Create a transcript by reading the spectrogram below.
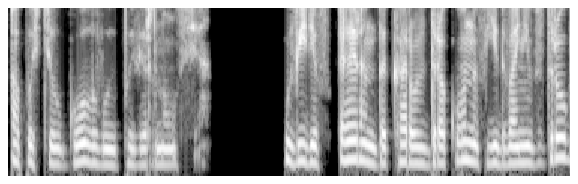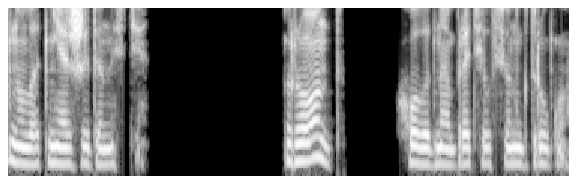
опустил голову и повернулся. Увидев Эренда, король драконов едва не вздрогнул от неожиданности. «Ронд», — холодно обратился он к другу,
